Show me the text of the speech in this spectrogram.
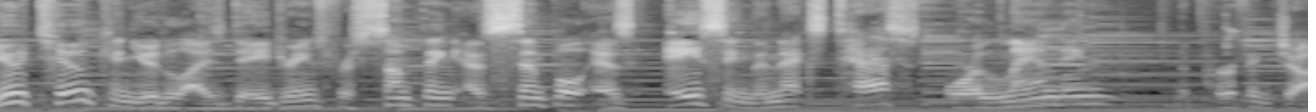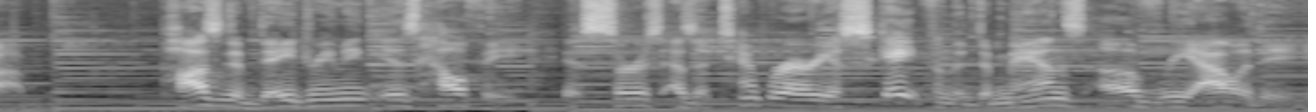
You too can utilize daydreams for something as simple as acing the next test or landing the perfect job. Positive daydreaming is healthy. It serves as a temporary escape from the demands of reality.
